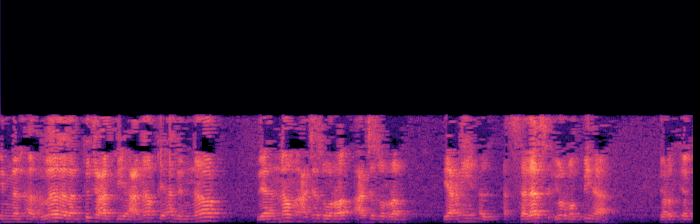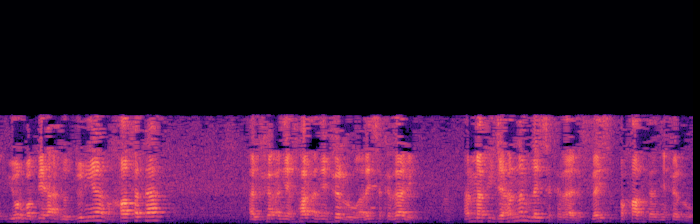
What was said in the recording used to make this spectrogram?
إن الأغلال لم تجعل في أعناق أهل النار لأنهم أعجزوا أعجزوا الرب. يعني ال- السلاسل يربط بها ير- يربط بها أهل الدنيا مخافة أن يفروا أليس كذلك؟ أما في جهنم ليس كذلك ليست مخافة أن يفروا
